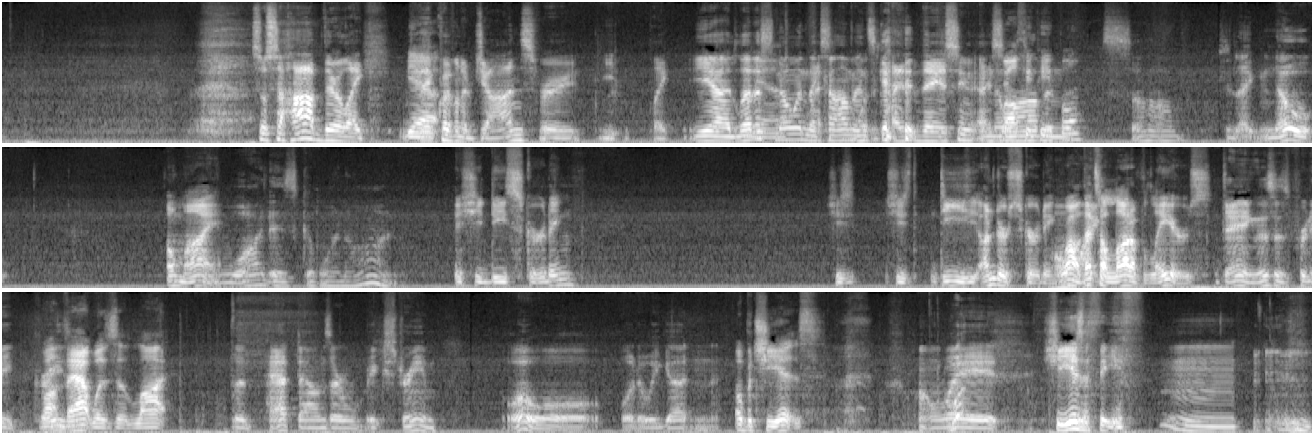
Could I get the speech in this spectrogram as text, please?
So Sahab, they're like the equivalent of Johns for like Yeah. Let us Yeah. know in the I s- comments, what- I- guys. they assume. I No. assume Wealthy Bob people. So, she's like, no. Oh my. What is going on? Is she de-skirting? She's she's de-underskirting. Oh wow, my- that's a lot of layers. Dang, this is pretty crazy. Wow, that was a lot. the pat downs are extreme. Whoa, what do we got? Oh, but she is. oh wait. She is a thief. Hmm.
